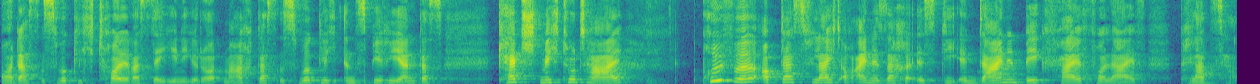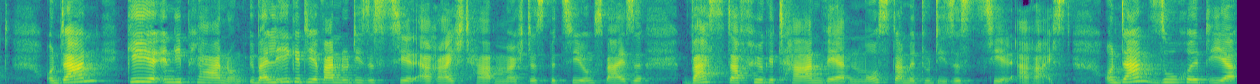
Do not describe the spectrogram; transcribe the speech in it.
oh, das ist wirklich toll, was derjenige dort macht. Das ist wirklich inspirierend. Das catcht mich total. Prüfe, ob das vielleicht auch eine Sache ist, die in deinen Big Five for Life Platz hat. Und dann gehe in die Planung, überlege dir, wann du dieses Ziel erreicht haben möchtest, beziehungsweise was dafür getan werden muss, damit du dieses Ziel erreichst. Und dann suche dir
